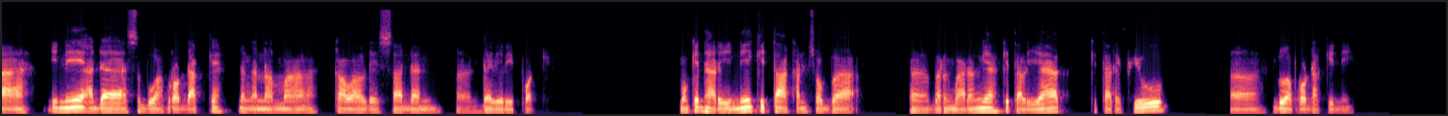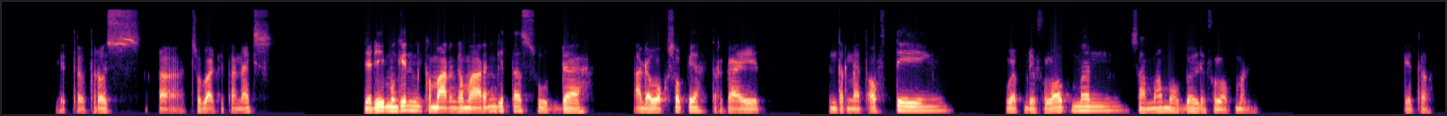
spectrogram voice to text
Ah, ini ada sebuah produk ya dengan nama Kawal Desa dan eh, Daily Report. Mungkin hari ini kita akan coba eh, bareng-bareng ya kita lihat, kita review eh, dua produk ini gitu. Terus eh, coba kita next. Jadi mungkin kemarin-kemarin kita sudah ada workshop ya terkait Internet of Things, web development, sama mobile development gitu.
